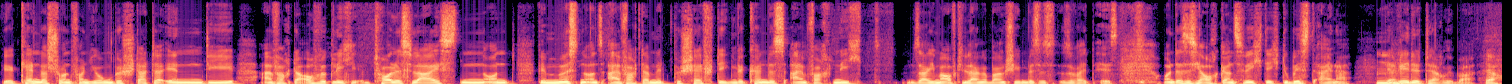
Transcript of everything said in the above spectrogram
Wir kennen das schon von jungen BestatterInnen, die einfach da auch wirklich Tolles leisten und wir müssen uns einfach damit beschäftigen. Wir können das einfach nicht sage ich mal, auf die lange Bank schieben, bis es soweit ist. Und das ist ja auch ganz wichtig. Du bist einer, der mhm. redet darüber. Ja.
